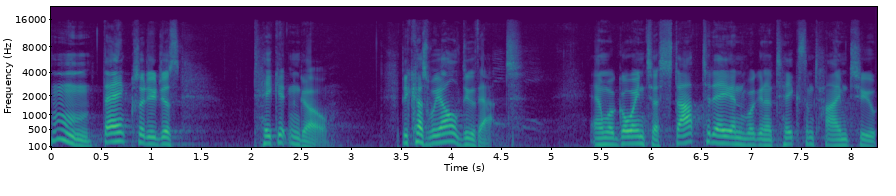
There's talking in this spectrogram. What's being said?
hmm, thanks, or did you just take it and go? Because we all do that. And we're going to stop today and we're going to take some time to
